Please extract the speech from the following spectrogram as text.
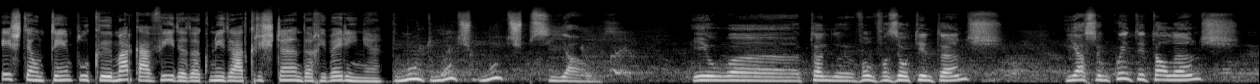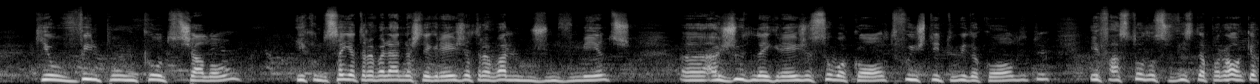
Este é um templo que marca a vida da comunidade cristã da Ribeirinha. Muito, muito, muito especial. Eu uh, tenho, vou fazer 80 anos e há 50 e tal anos que eu vim para um encontro de Shalom e comecei a trabalhar nesta igreja, trabalho nos movimentos, uh, ajudo na igreja, sou acólito, fui instituído acólito e faço todo o serviço da paróquia,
